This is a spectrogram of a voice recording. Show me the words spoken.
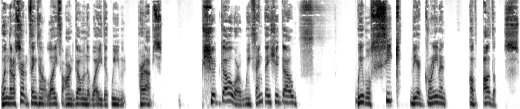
when there are certain things in our life that aren't going the way that we perhaps should go or we think they should go, we will seek the agreement of others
